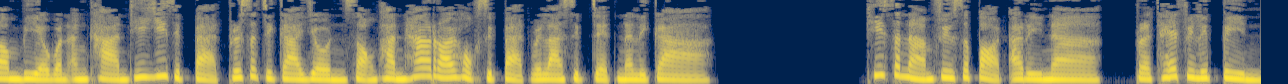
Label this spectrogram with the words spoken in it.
ลอมเบียวันอังคารที่ 28 พฤศจิกายน 2568 เวลา 17 นาฬิกา ที่สนามฟิลสปอร์ตอารีนา ประเทศฟิลิปปินส์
